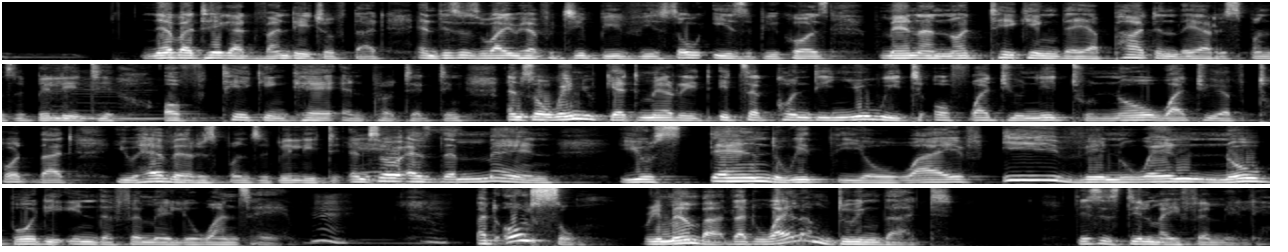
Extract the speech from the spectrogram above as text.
Never take advantage of that. And this is why you have GBV so easy because men are not taking their part and their responsibility mm. of taking care and protecting. And so when you get married, it's a continuity of what you need to know, what you have taught that you have a responsibility. And so as the man, you stand with your wife even when nobody in the family wants her. Hmm. Hmm. But also remember that while I'm doing that, this is still my family.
